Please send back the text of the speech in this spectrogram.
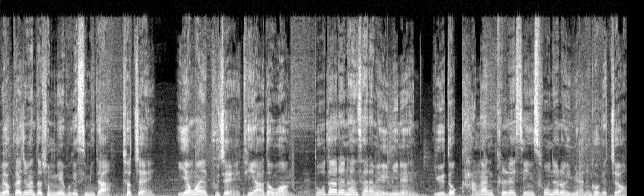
몇 가지만 더 정리해 보겠습니다. 첫째, 이 영화의 부제 The Other One 또 다른 한 사람의 의미는 유독 강한 클래스인 소녀를 의미하는 거겠죠.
